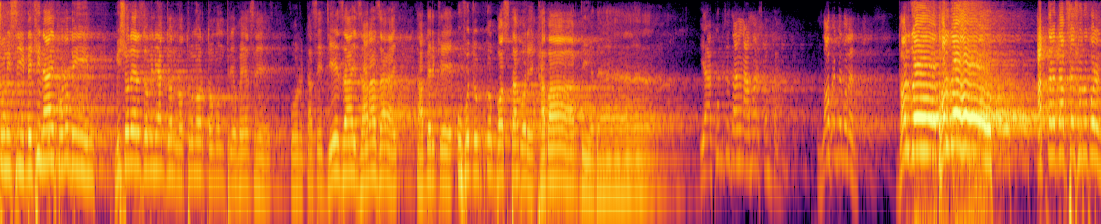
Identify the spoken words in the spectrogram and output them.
শুনেছি, দেখি নাই কোনোদিন মিশরের জমিনে একজন নতুন অর্থমন্ত্রী হয়েছে। ওর কাছে যে যায়, যারা যায়, তাদেরকে উপযুক্ত বস্তা ভরে খাবার দিয়ে দেয়। যে জানেন আমার সন্তান বলেন, ধৈর্য ধৈর্য! আপনারা ব্যবসা শুরু করেন,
